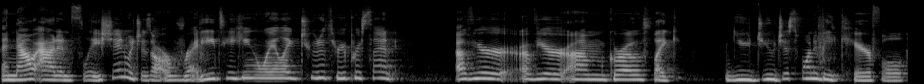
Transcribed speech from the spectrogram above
and now add inflation which is already taking away like 2 to 3% of your of your um growth like you you just want to be careful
